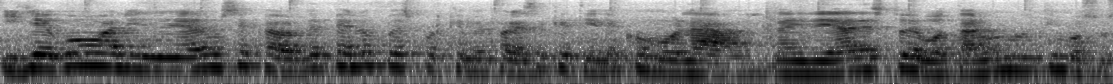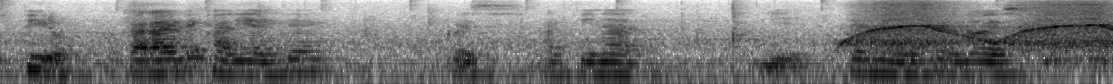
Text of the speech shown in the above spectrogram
Y llego a la idea de un secador de pelo, pues porque me parece que tiene como la, la idea de esto de botar un último suspiro, botar aire caliente, pues al final. Y termino haciendo. Esto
